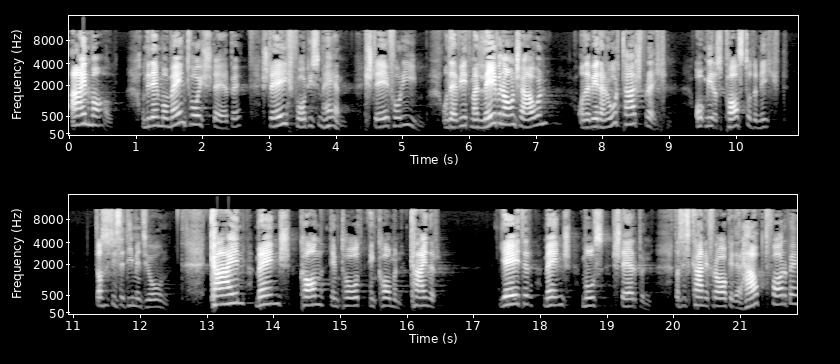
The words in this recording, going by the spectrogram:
Einmal. Und in dem Moment, wo ich sterbe, stehe ich vor diesem Herrn. Ich stehe vor ihm. Und er wird mein Leben anschauen und er wird ein Urteil sprechen, ob mir das passt oder nicht. Das ist diese Dimension. Kein Mensch kann dem Tod entkommen. Keiner. Jeder Mensch muss sterben. Das ist keine Frage der Hauptfarbe,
